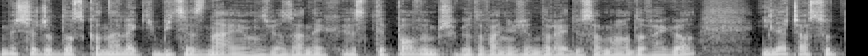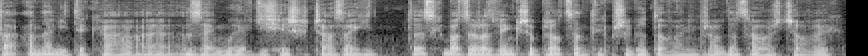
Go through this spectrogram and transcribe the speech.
myślę, że doskonale kibice znają, związanych z typowym przygotowaniem się do rajdu samochodowego. Ile czasu ta analityka zajmuje w dzisiejszych czasach? I to jest chyba coraz większy procent tych przygotowań, prawda, całościowych.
